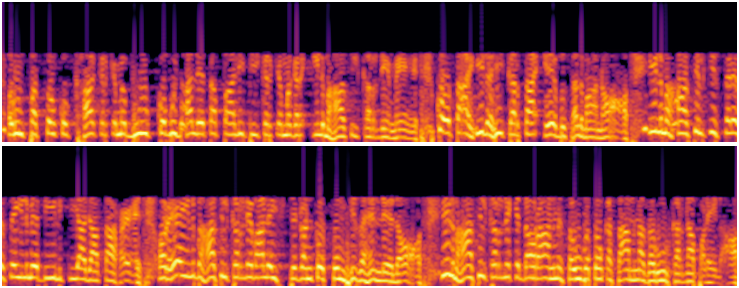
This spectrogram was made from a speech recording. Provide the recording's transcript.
اور ان پتوں کو کھا کر کے میں بھوک کو بجھا لیتا، پالی پی کر کے، مگر علم حاصل کرنے میں کوتا ہی نہیں کرتا۔ اے مسلمانوں، علم حاصل کس طرح سے علم دین کیا جاتا ہے؟ اور اے علم حاصل کرنے والے اسٹوڈنٹوں تم بھی ذہن لے لو۔ علم حاصل کرنے کے دوران میں صعوبتوں کا سامنا ضرور کرنا پڑے گا۔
